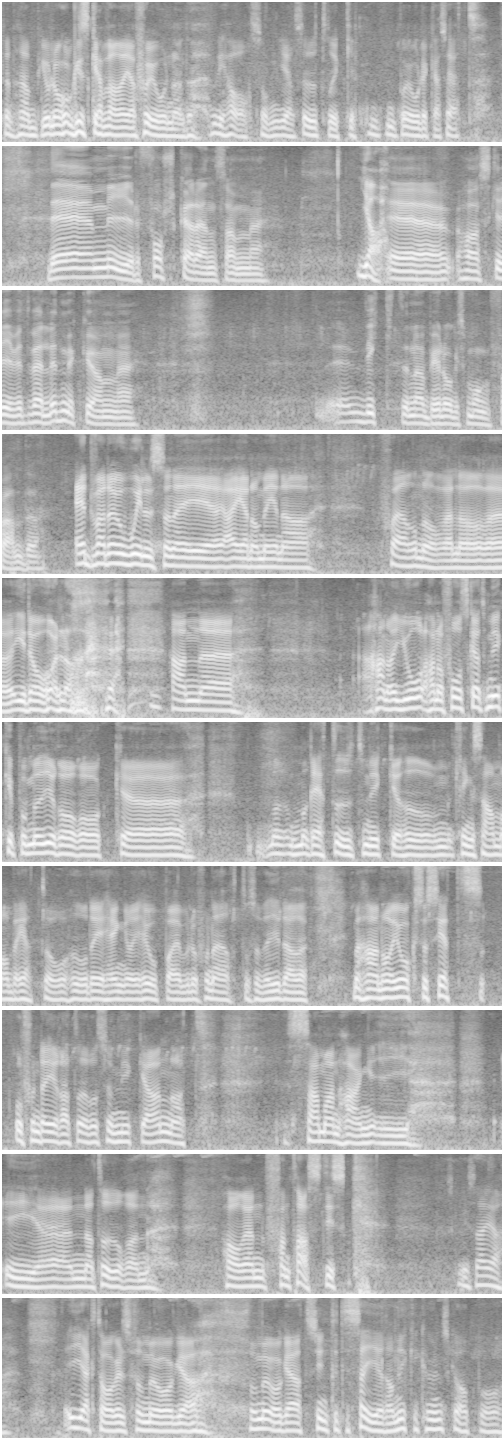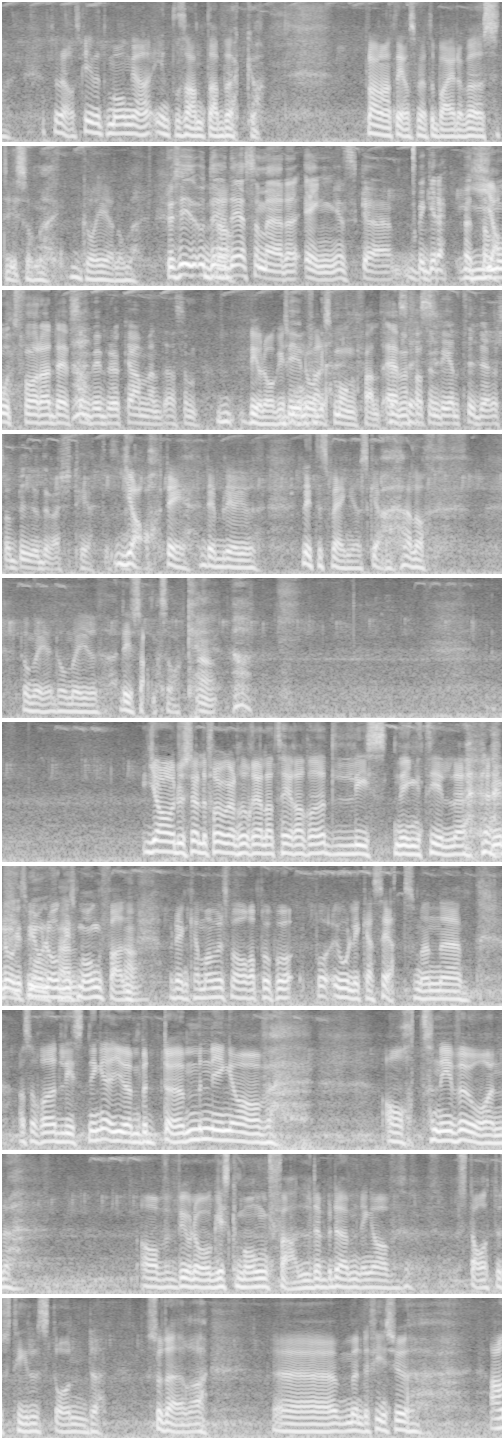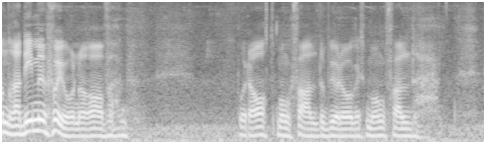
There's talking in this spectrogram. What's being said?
den här biologiska variationen vi har som ges uttryck på olika sätt. Det är myrforskaren som eh, Ja, eh, har skrivit väldigt mycket om eh, eh, vikten av biologisk mångfald. Edward O. Wilson är en av mina stjärnor eller uh, idoler. han, han, har gjort, han har forskat mycket på myror och uh, rätt ut mycket hur, kring samarbete och hur det hänger ihop evolutionärt och så vidare. Men han har ju också sett och funderat över så mycket annat sammanhang i, i eh, naturen. Har en fantastisk, ska vi säga, iakttagelseförmåga, förmåga att syntetisera mycket kunskap och sådär. Skrivit många intressanta böcker. Bland annat en som heter Biodiversity som går igenom Precis, och det är Ja. det som är det engelska begreppet som Ja. motsvarar det som vi brukar använda som biologisk, biologisk mångfald. mångfald. Även fast en del tidigare sa biodiversitet. Ja, det, det blir ju lite svengelska. Eller, de är, de är ju, det är ju samma sak. Ja. Ja, du ställde frågan hur relaterar rödlistning till eh, Biologisk, biologisk mångfald. mångfald? Ja. Och den kan man väl svara på på, på olika sätt. Men eh, alltså rödlistning är ju en bedömning av artnivån av biologisk mångfald, bedömning av statustillstånd, sådär. Eh, men det finns ju andra dimensioner av både artmångfald och biologisk mångfald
